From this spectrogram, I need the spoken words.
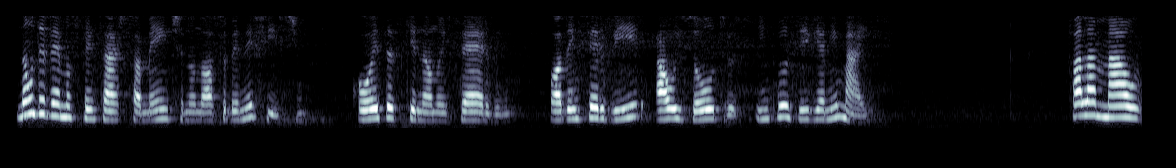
Não devemos pensar somente no nosso benefício. Coisas que não nos servem podem servir aos outros, inclusive animais. Falar mal,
